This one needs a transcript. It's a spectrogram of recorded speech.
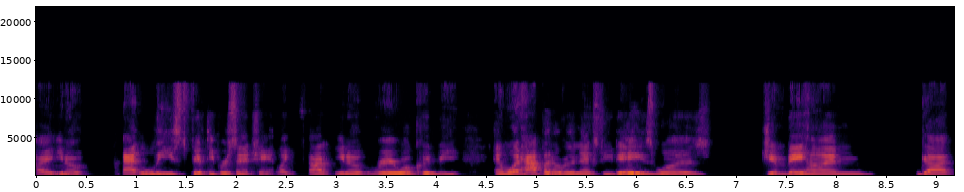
I, you know, at least 50% chance. Like I, you know, very well could be. And what happened over the next few days was Jim Boeheim got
